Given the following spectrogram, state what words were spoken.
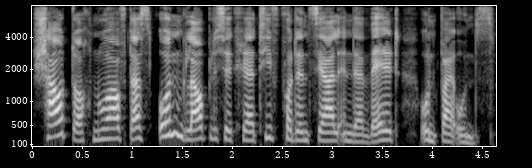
Schaut doch nur auf das unglaubliche Kreativpotenzial in der Welt und bei uns.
